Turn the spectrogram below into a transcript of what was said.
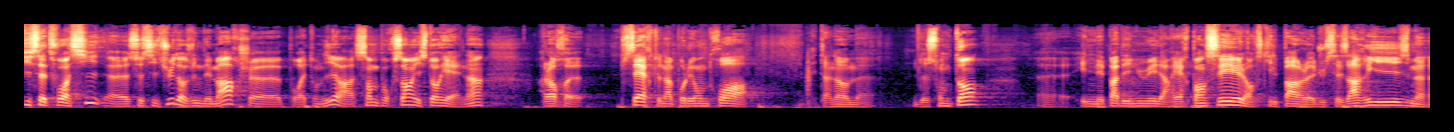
qui, cette fois-ci, euh, se situe dans une démarche, euh, pourrait-on dire, à 100% historienne. Hein. Alors, certes, Napoléon III est un homme de son temps, il n'est pas dénué d'arrière-pensée lorsqu'il parle du césarisme,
